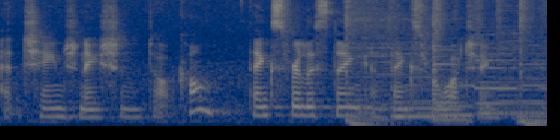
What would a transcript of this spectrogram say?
at changenation.com. Thanks for listening and thanks for watching.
